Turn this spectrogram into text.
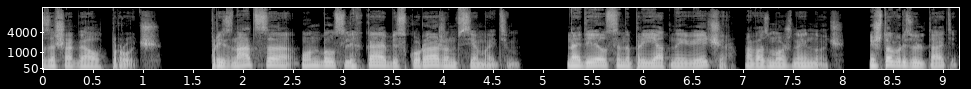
зашагал прочь. Признаться, он был слегка обескуражен всем этим. Надеялся на приятный вечер, а возможно и ночь. И что в результате?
